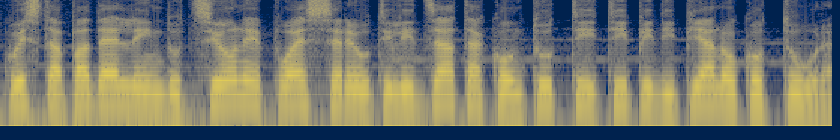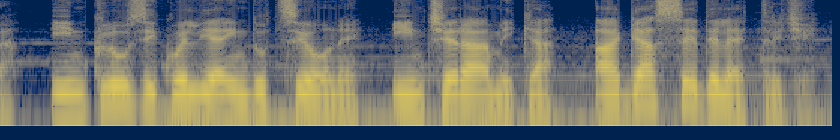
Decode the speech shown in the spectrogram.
Questa padella induzione può essere utilizzata con tutti i tipi di piano cottura, inclusi quelli a induzione, in ceramica, a gas ed elettrici.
